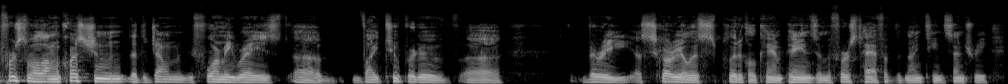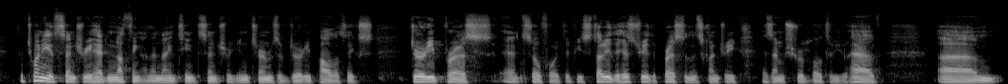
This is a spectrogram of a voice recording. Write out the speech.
first of all, on the question that the gentleman before me raised, uh, vituperative, uh, very uh, scurrilous political campaigns in the first half of the 19th century. The 20th century had nothing on the 19th century in terms of dirty politics, dirty press, and so forth. If you study the history of the press in this country, as I'm sure both of you have, um,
